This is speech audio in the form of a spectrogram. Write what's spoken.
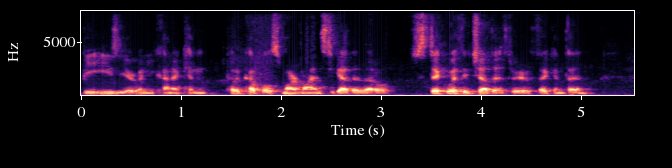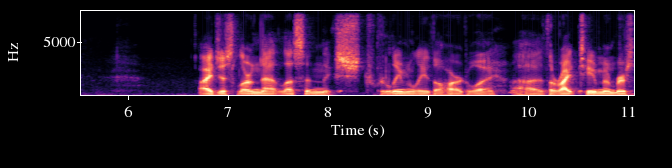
be easier when you kind of can put a couple of smart minds together that'll stick with each other through thick and thin. I just learned that lesson extremely the hard way. Uh, the right team members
